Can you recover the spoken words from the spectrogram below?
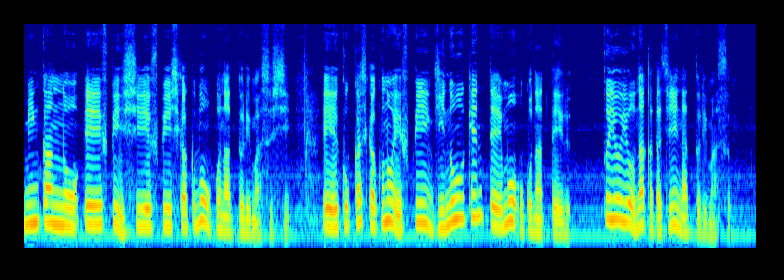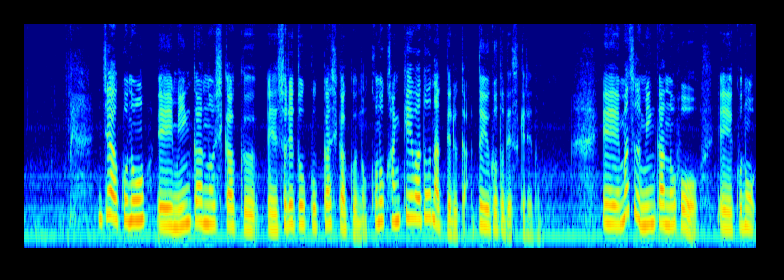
民間の AFP、CFP 資格も行っておりますし、えー、国家資格の FP 技能検定も行っているというような形になっております。じゃあこの、えー、民間の資格、えー、それと国家資格のこの関係はどうなってるかということですけれども、えー、まず民間の方、えー、この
